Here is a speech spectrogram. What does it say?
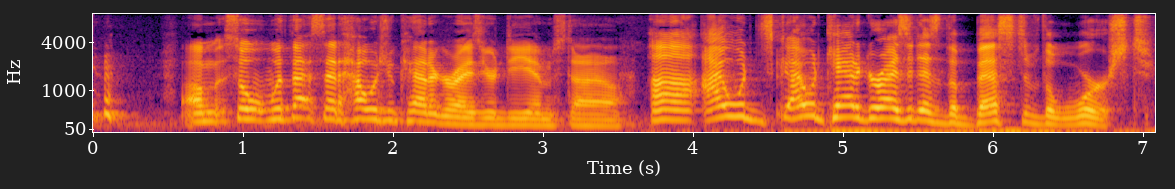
um, so with that said, how would you categorize your DM style? Uh, I would I would categorize it as the best of the worst.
